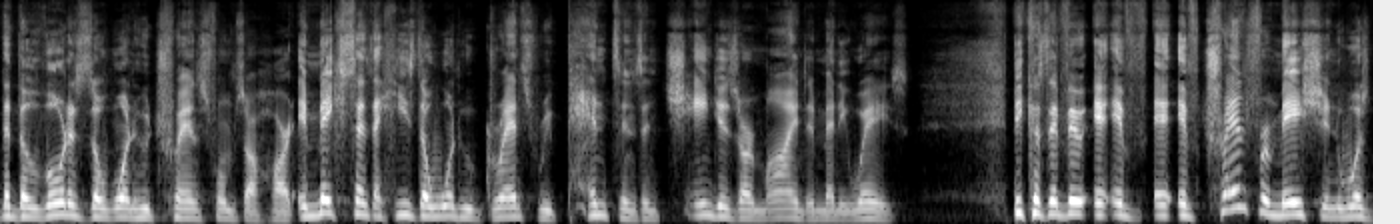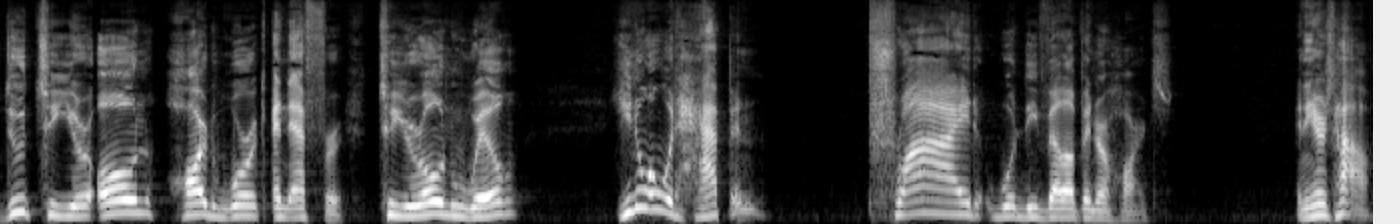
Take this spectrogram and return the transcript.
that the Lord is the one who transforms our heart. It makes sense that He's the one who grants repentance and changes our mind in many ways. Because if, if, if transformation was due to your own hard work and effort, to your own will, you know what would happen? pride would develop in our hearts. And here's how.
